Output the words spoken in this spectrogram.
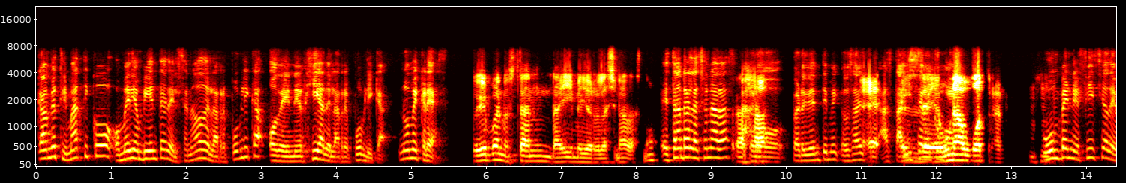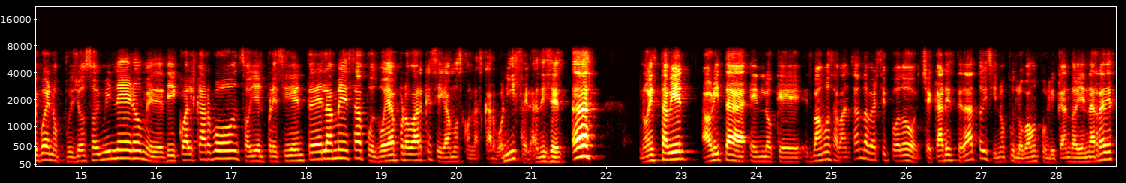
cambio climático o medio ambiente del Senado de la República o de energía de la República. No me creas bueno, están ahí medio relacionadas, ¿no? Están relacionadas, pero, pero evidentemente, o sea, eh, hasta ahí se ve como una u otra. Un beneficio de, bueno, pues yo soy minero, me dedico al carbón, soy el presidente de la mesa, pues voy a probar que sigamos con las carboníferas. Dices, ah, no está bien. Ahorita en lo que vamos avanzando, a ver si puedo checar este dato y si no, pues lo vamos publicando ahí en las redes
